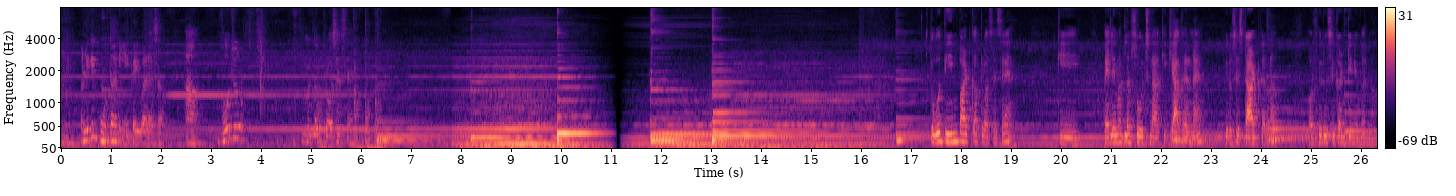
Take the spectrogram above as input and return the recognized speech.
हम्म। और लेकिन होता नहीं है कई बार ऐसा। हाँ वो जो मतलब प्रोसेस है तीन पार्ट का प्रोसेस है कि पहले मतलब सोचना कि क्या करना है फिर उसे स्टार्ट करना और फिर उसे कंटिन्यू करना।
